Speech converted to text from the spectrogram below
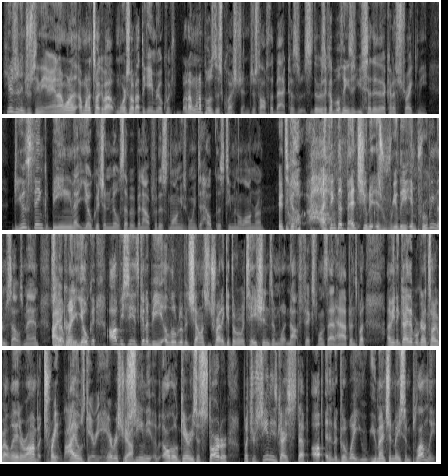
Here's an interesting thing, and I want to I want to talk about more so about the game real quick, but I want to pose this question just off the bat because there was a couple of things that you said there that kind of strike me. Do you think being that Jokic and Millsap have been out for this long is going to help this team in the long run? It's Because I think the bench unit is really improving themselves, man. So I that when agree. Jokic, obviously, it's going to be a little bit of a challenge to try to get the rotations and whatnot fixed once that happens. But I mean, a guy that we're going to talk about later on, but Trey Lyles, Gary Harris, you're Yeah. seeing the although Gary's a starter, but you're seeing these guys step up and in a good way. You, you mentioned Mason Plumlee,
